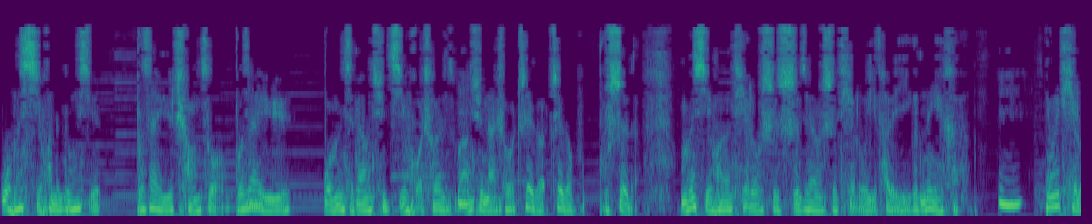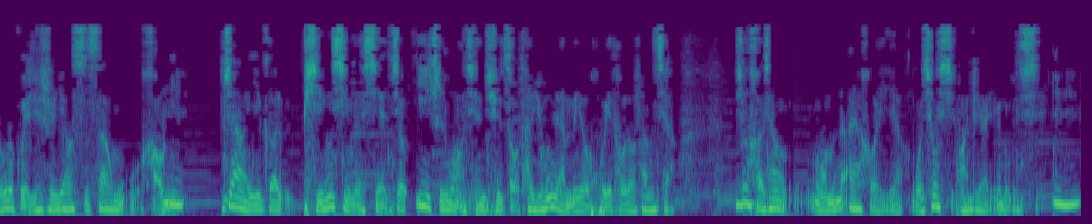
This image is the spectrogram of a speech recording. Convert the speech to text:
我们喜欢的东西不在于乘坐，不在于我们怎么样去挤火车，怎么样去难受，这个这个不不是的。我们喜欢的铁路是实际上是铁路以它的一个内涵，嗯。因为铁路的轨迹是幺四三五毫米。这样一个平行的线就一直往前去走，它永远没有回头的方向，就好像我们的爱好一样，我就喜欢这样一个东西。嗯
